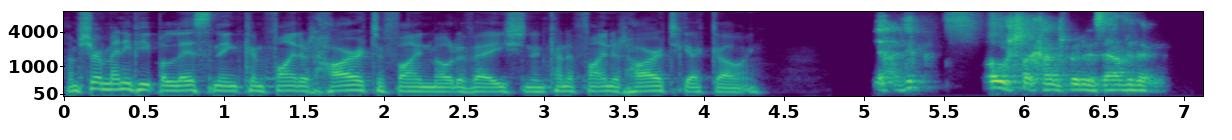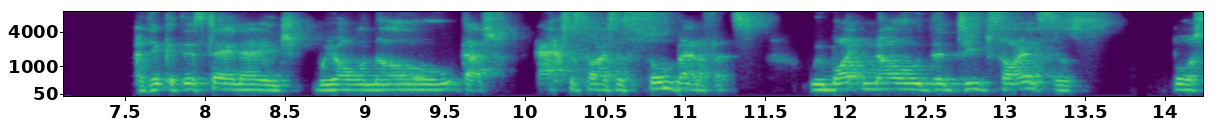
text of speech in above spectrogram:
I'm sure many people listening can find it hard to find motivation and kind of find it hard to get going. Yeah, I think social accountability is everything. I think at this day and age, we all know that exercise has some benefits. We might know the deep sciences, but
